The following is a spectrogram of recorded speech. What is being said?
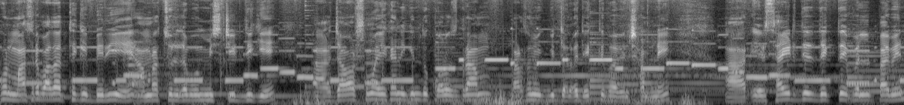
এখন মাছের বাজার থেকে বেরিয়ে আমরা চলে যাব মিষ্টির দিকে। আর যাওয়ার সময় এখানে কিন্তু করসগ্রাম প্রাথমিক বিদ্যালয় দেখতে পাবেন সামনে। আর এর সাইড দিয়ে দেখতে পাবেন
